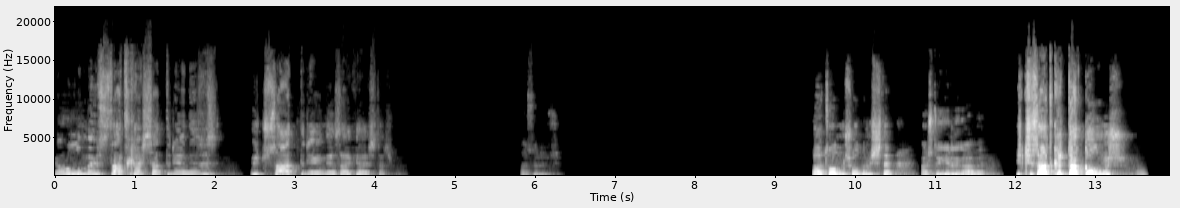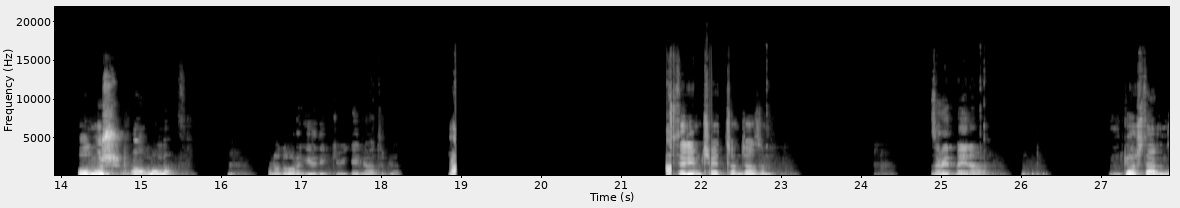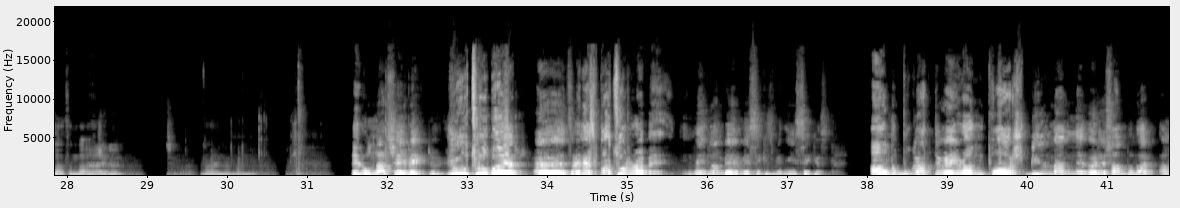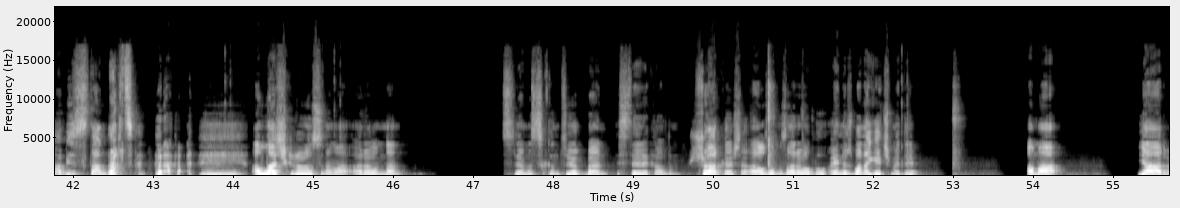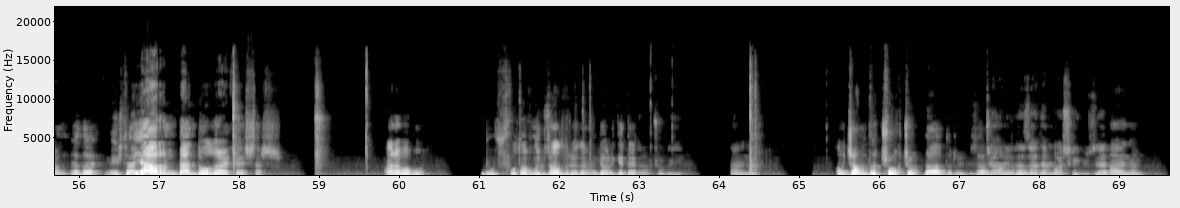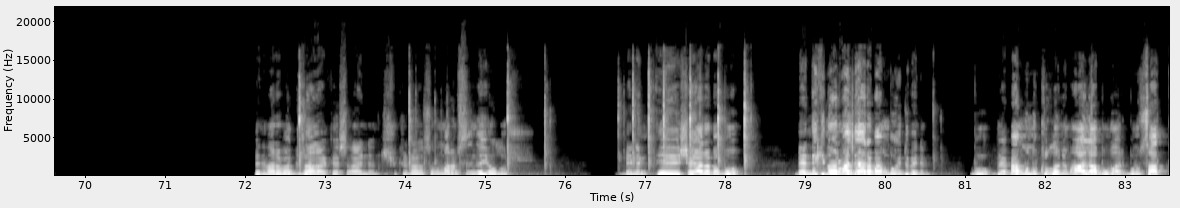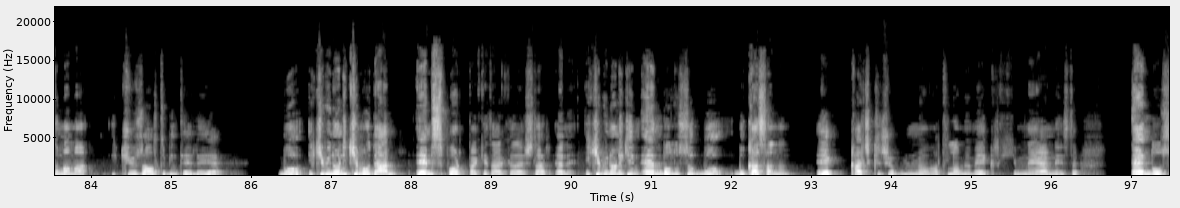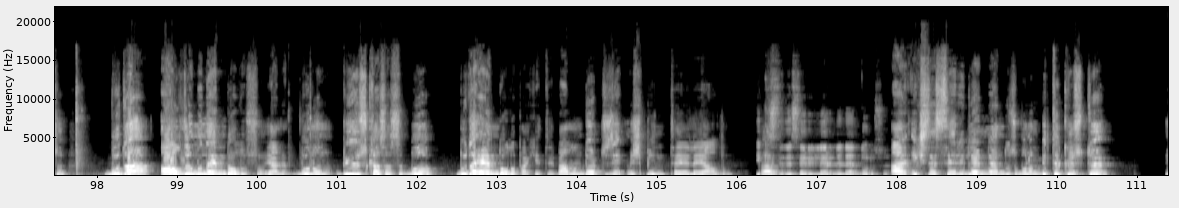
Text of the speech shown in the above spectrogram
Yoruldum be üstad kaç saattir yayındayız? 3 saattir yayındayız arkadaşlar. Nasıl üç? Saat olmuş oğlum işte. Kaçta girdik abi? 2 saat 40 dakika olmuş. Olmuş. Allah Allah. Ona doğru girdik gibi geliyor hatırlıyor. Göstereyim chat cancağızım. Nazar etmeyin ama. Gösterdim zaten daha Ha, önce. Aynen aynen. Onlar şeyi bekliyor. YouTuber. Evet Enes Batur. Neydi lan BMW 8000 i8. Aldı Bugatti Veyron, Porsche bilmem ne öyle sandılar ama biz standart. Allah şükürler olsun ama arabamdan yani sıkıntı yok. Ben isteyerek aldım. Şu arkadaşlar aldığımız araba bu. Henüz bana geçmedi. Ama yarın ya da büyük yarın bende olur arkadaşlar. Araba bu. Bu fotoğrafında güzel duruyor değil mi gölgede? Taraf çok iyi. Aynen. Ama camda çok çok daha duruyor. Güzel duruyor. Canlıda zaten başka güzel. Aynen. Benim araba güzel arkadaşlar. Aynen. Şükürler olsun. Umarım sizin de iyi olur. Benim eee, şey araba bu. Bendeki normalde arabam buydu benim. Bu. ya Ben bunu kullanıyorum. Hala bu var. Bunu sattım ama 206.000 TL'ye. Bu 2012 model M Sport paket arkadaşlar. Yani 2012'nin en dolusu. Bu bu kasanın. E kaç kişi bilmiyorum hatırlamıyorum. E42 mi ne her neyse. En dolusu bu da aldığımın en dolusu. Yani bunun bir üst kasası bu. Bu da en dolu paketi. Ben bunu 470 bin TL'ye aldım. İkisi de serilerinin en dolusu. Aynen ikisi de serilerinin en dolusu. Bunun bir tık üstü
